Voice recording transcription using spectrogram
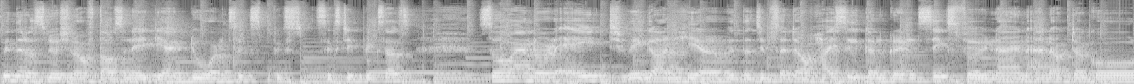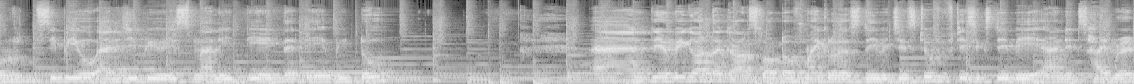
with the resolution of 1080 and 2160 pixels. So Android 8 we got here with the chipset of HiSilicon Kirin 659 and octa-core CPU and GPU is Mali T830 MP2 and we got the card slot of micro SD which is 256 GB and it's hybrid.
